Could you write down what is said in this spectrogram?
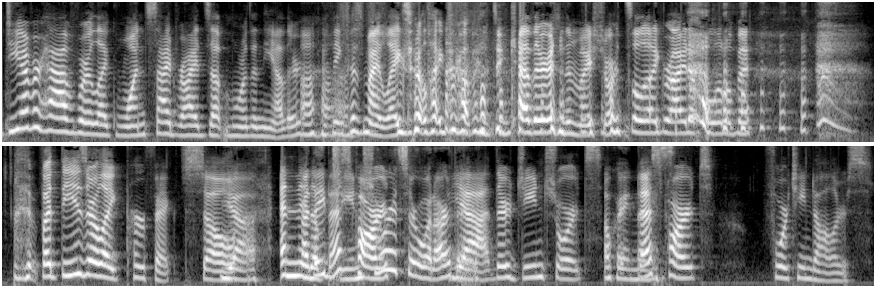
Do you ever have where like one side rides up more than the other? I Uh-huh. think because my legs are like rubbing together and then my shorts will like ride up a little bit. but these are like perfect. So Yeah. And then Are the they best jean part, shorts or what are they? yeah, they're jean shorts. Okay, nice. Best part, fourteen dollars.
